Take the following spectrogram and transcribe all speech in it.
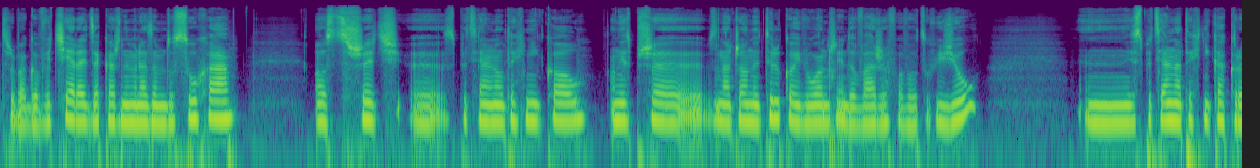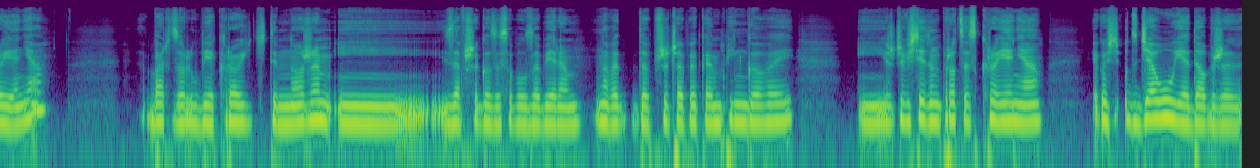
trzeba go wycierać za każdym razem do sucha, ostrzyć y, specjalną techniką. On jest przeznaczony tylko i wyłącznie do warzyw, owoców i ziół. Y, jest specjalna technika krojenia. Bardzo lubię kroić tym nożem i zawsze go ze sobą zabieram, nawet do przyczepy kempingowej. I rzeczywiście ten proces krojenia jakoś oddziałuje dobrze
